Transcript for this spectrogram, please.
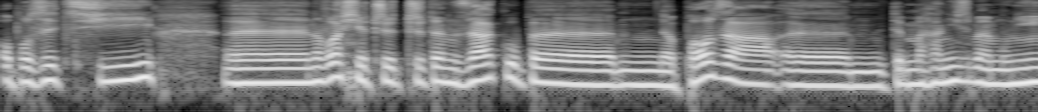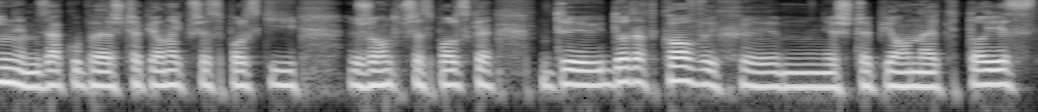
opozycji. No właśnie, czy, czy ten zakup poza tym mechanizmem unijnym, zakup szczepionek przez polski rząd, przez Polskę, dodatkowych szczepionek, to jest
